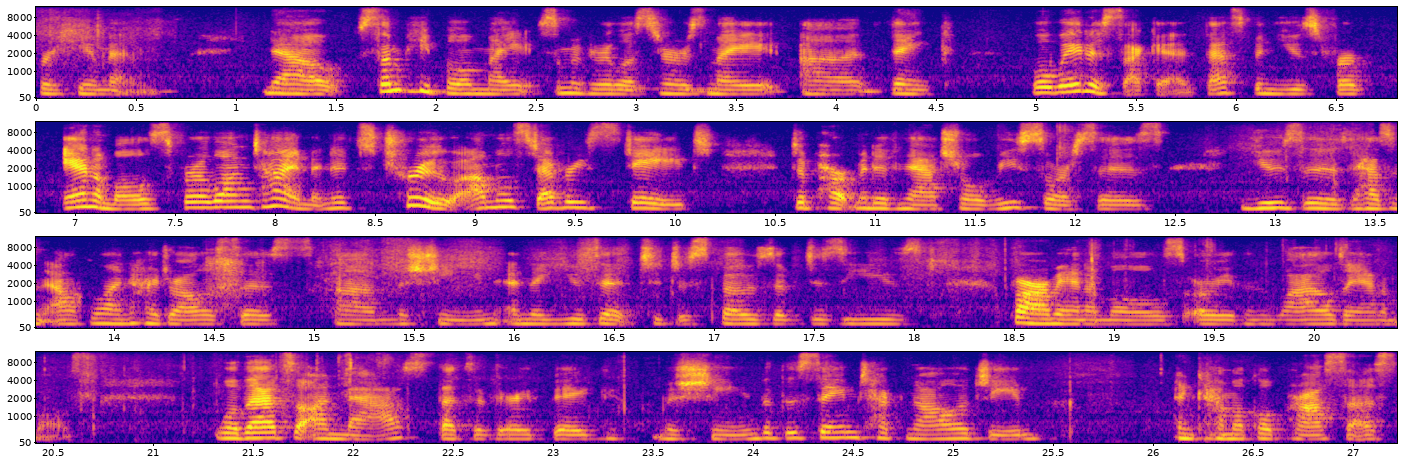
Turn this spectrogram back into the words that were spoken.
for humans. Now, some people might, some of your listeners might uh, think, well, wait a second, that's been used for animals for a long time. And it's true. Almost every state Department of Natural Resources uses, has an alkaline hydrolysis um, machine, and they use it to dispose of diseased farm animals or even wild animals. Well, that's en masse. That's a very big machine, but the same technology and chemical process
